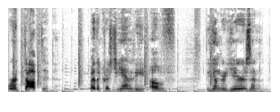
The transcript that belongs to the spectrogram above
were adopted by the Christianity of the younger years, and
